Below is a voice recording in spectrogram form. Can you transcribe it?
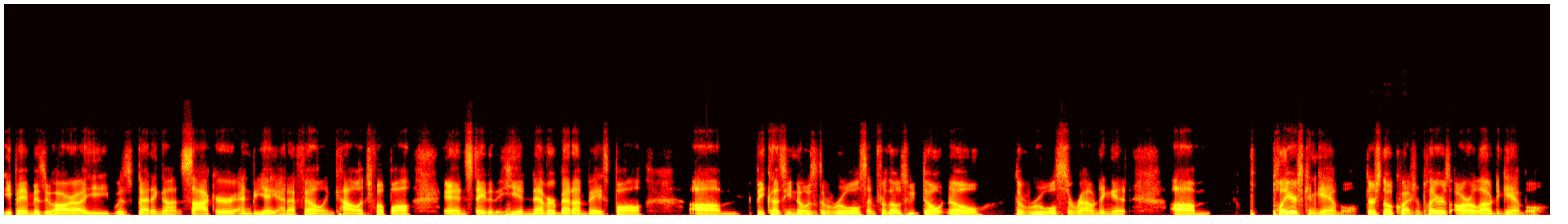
Ippei Mizuhara, he was betting on soccer, NBA, NFL, and college football, and stated that he had never bet on baseball um, because he knows the rules. And for those who don't know the rules surrounding it, um, players can gamble. There's no question. Players are allowed to gamble,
